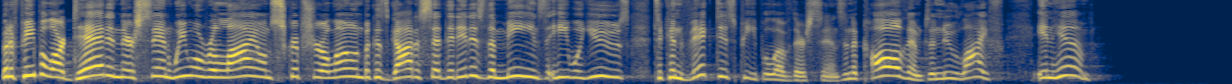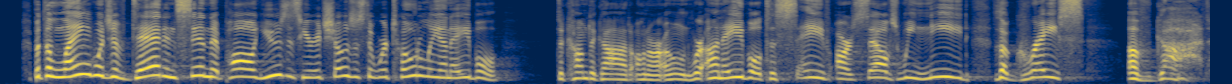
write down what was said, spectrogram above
But if people are dead in their sin, we will rely on Scripture alone because God has said that it is the means that He will use to convict His people of their sins and to call them to new life in Him. But the language of dead in sin that Paul uses here, it shows us that we're totally unable to come to God on our own. We're unable to save ourselves. We need the grace of God.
